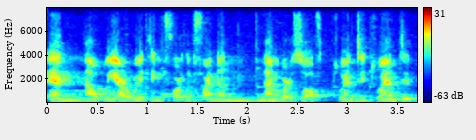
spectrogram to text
and now we are waiting for the final numbers of 2020.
